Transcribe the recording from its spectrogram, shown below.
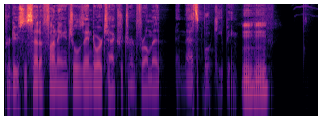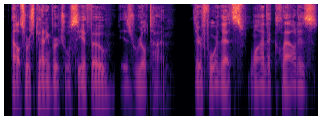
produce a set of financials and or tax return from it, and that's bookkeeping Mm-hmm. Outsourced accounting virtual CFO is real time. Therefore, that's why the cloud is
